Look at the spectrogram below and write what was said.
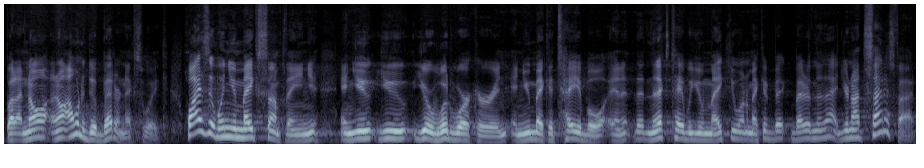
but I know, no, I want to do it better next week. Why is it when you make something and, you, and you, you, you're a woodworker and, and you make a table, and the next table you make, you want to make it better than that? You're not satisfied.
